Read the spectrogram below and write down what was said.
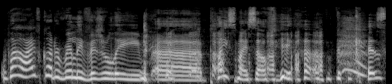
wow, I've got to really visually uh, place myself here because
